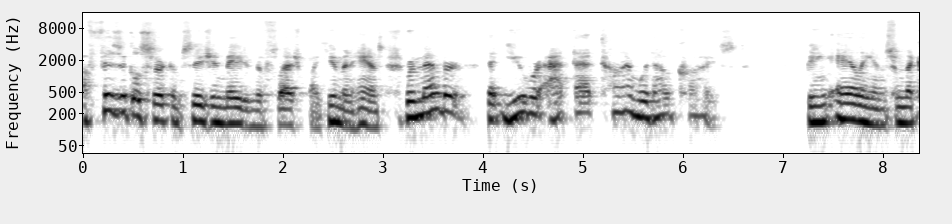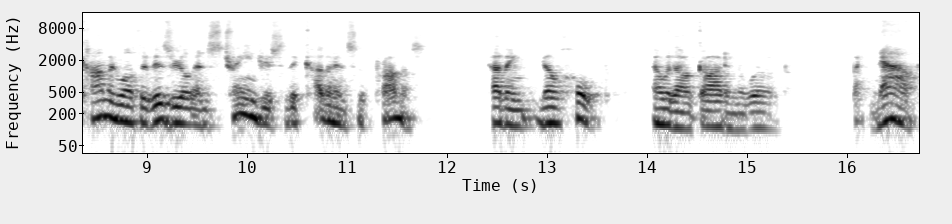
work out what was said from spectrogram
a physical circumcision made in the flesh by human hands. Remember that you were at that time without Christ, being aliens from the commonwealth of Israel and strangers to the covenants of promise, having no hope and without God in the world. But now,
